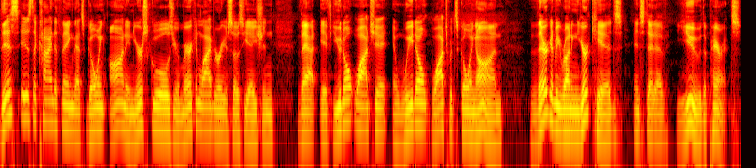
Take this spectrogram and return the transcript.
this is the kind of thing that's going on in your schools, your American Library Association, that if you don't watch it and we don't watch what's going on, they're going to be running your kids instead of you, the parents.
